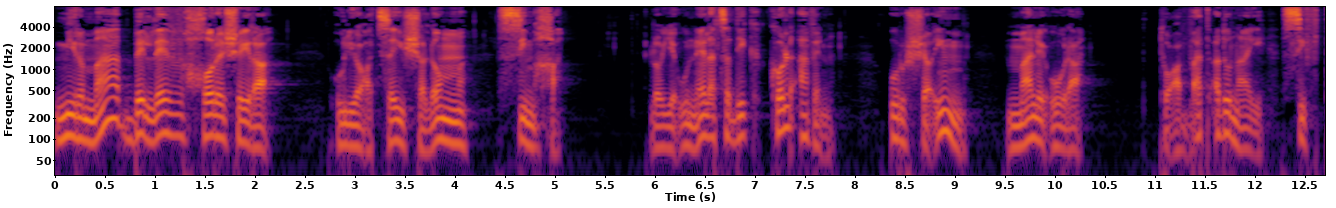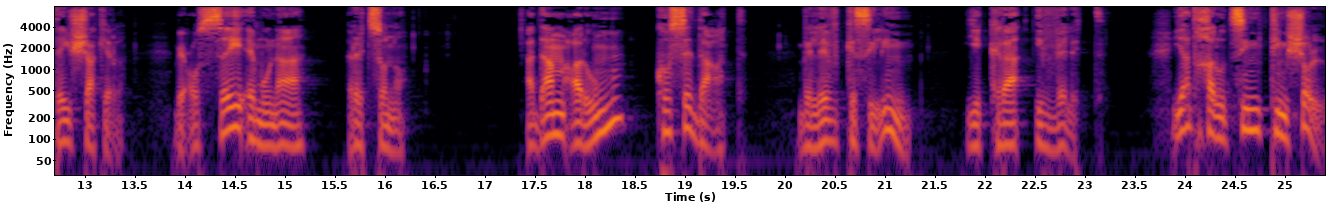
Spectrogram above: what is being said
מרמה בלב חורש רע, וליועצי שלום שמחה. לא יאונה לצדיק כל אבן, ורשעים מה לעורה. תועבת אדוני שפתי שקר, ועושי אמונה רצונו. אדם ערום כוסה דעת, ולב כסילים יקרא איוולת. יד חרוצים תמשול,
